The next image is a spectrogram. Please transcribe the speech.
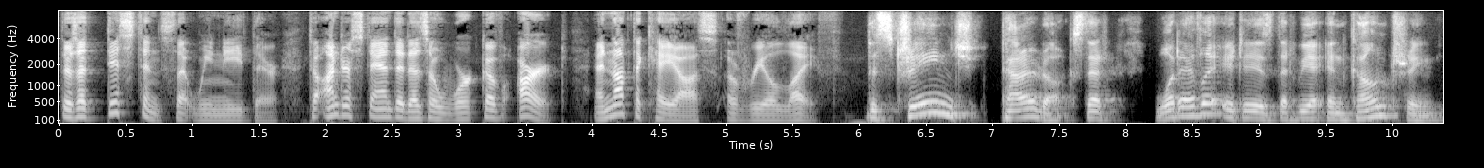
There's a distance that we need there to understand it as a work of art and not the chaos of real life. The strange paradox that whatever it is that we are encountering,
